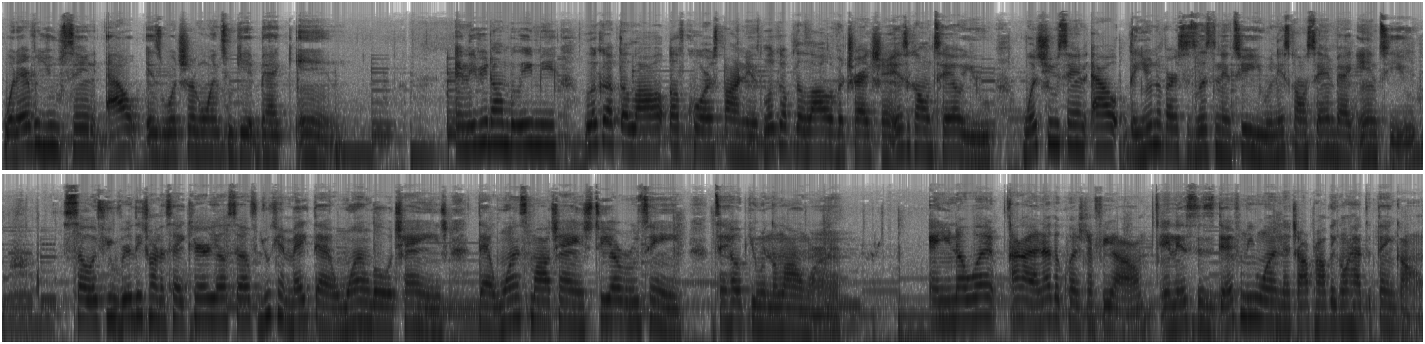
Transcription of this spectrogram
Whatever you send out is what you're going to get back in. And if you don't believe me, look up the law of correspondence. Look up the law of attraction. It's going to tell you what you send out, the universe is listening to you and it's going to send back into you. So if you're really trying to take care of yourself, you can make that one little change, that one small change to your routine to help you in the long run. And you know what? I got another question for y'all. And this is definitely one that y'all probably gonna have to think on.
